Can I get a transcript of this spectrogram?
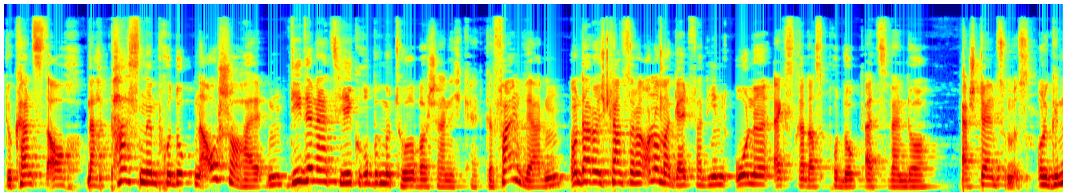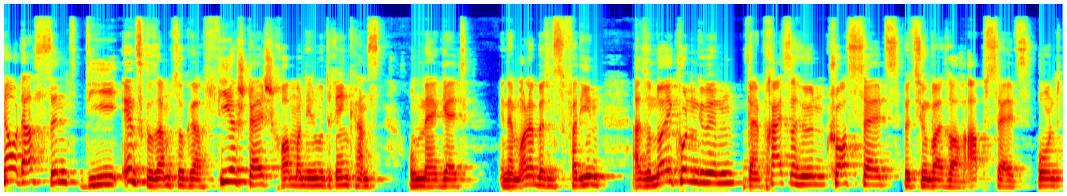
Du kannst auch nach passenden Produkten Ausschau halten, die deiner Zielgruppe mit hoher Wahrscheinlichkeit gefallen werden. Und dadurch kannst du dann auch nochmal Geld verdienen, ohne extra das Produkt als Vendor erstellen zu müssen. Und genau das sind die insgesamt sogar vier Stellschrauben, an denen du drehen kannst, um mehr Geld in deinem Online-Business zu verdienen. Also neue Kunden gewinnen, deinen Preis erhöhen, Cross-Sells beziehungsweise auch Upsells und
